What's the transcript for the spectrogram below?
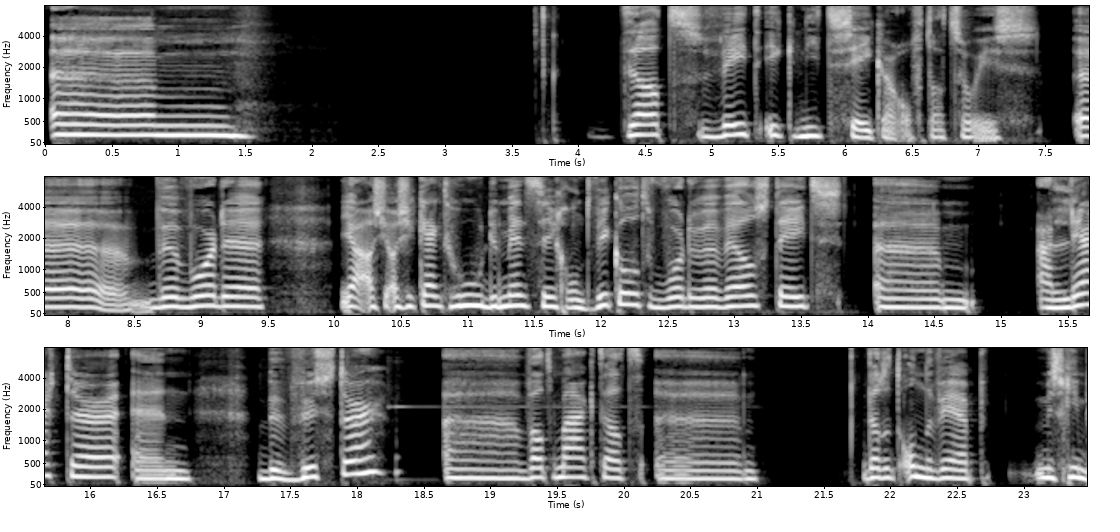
Um, dat weet ik niet zeker of dat zo is. Uh, we worden, ja, als je, als je kijkt hoe de mens zich ontwikkelt, worden we wel steeds um, alerter en bewuster. Uh, wat maakt dat, uh, dat het onderwerp misschien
